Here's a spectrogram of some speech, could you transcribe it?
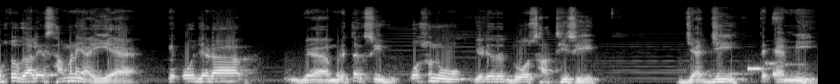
ਉਸ ਤੋਂ ਗੱਲ ਇਹ ਸਾਹਮਣੇ ਆਈ ਹੈ ਕਿ ਉਹ ਜਿਹੜਾ ਮ੍ਰਿਤਕ ਸੀ ਉਸ ਨੂੰ ਜਿਹੜੇ ਉਹਦੇ ਦੋ ਸਾਥੀ ਸੀ, ਜੈਜੀ ਤੇ ਐਮੀ,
